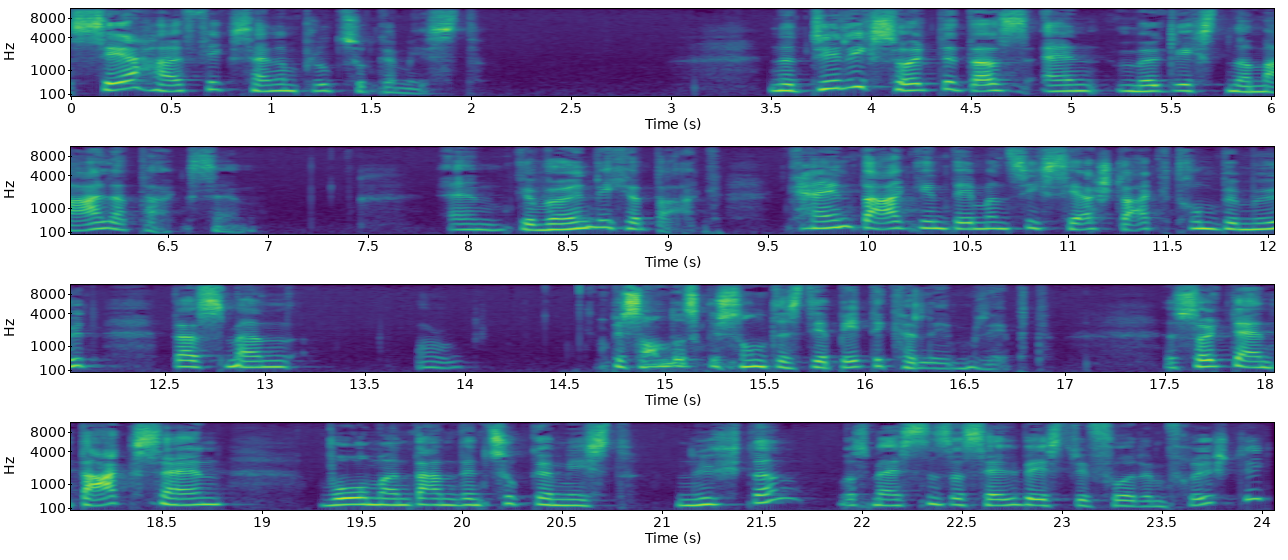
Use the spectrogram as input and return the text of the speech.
sehr häufig seinen Blutzucker misst. Natürlich sollte das ein möglichst normaler Tag sein. Ein gewöhnlicher Tag. Kein Tag, in dem man sich sehr stark darum bemüht, dass man ein besonders gesundes Diabetikerleben lebt. Es sollte ein Tag sein, wo man dann den Zucker misst nüchtern, was meistens dasselbe ist wie vor dem Frühstück,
